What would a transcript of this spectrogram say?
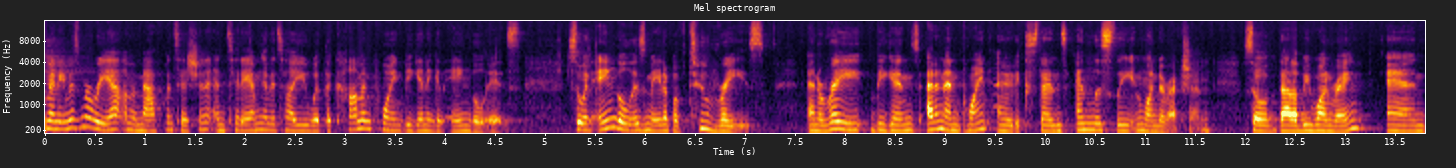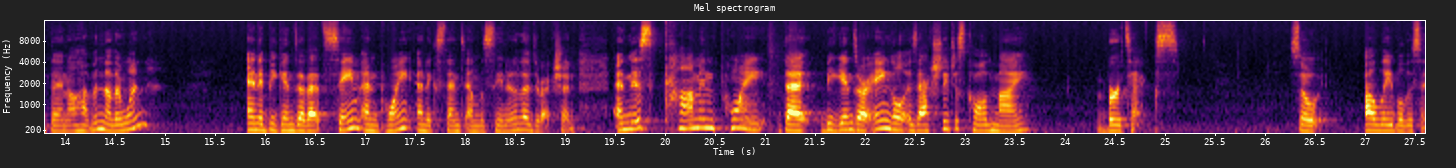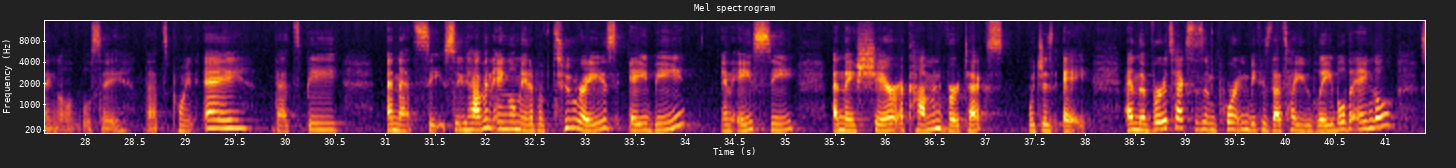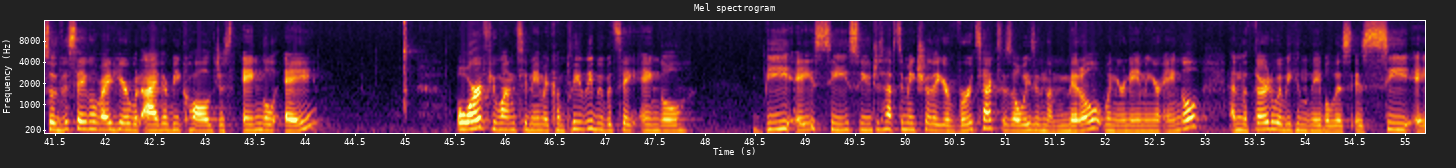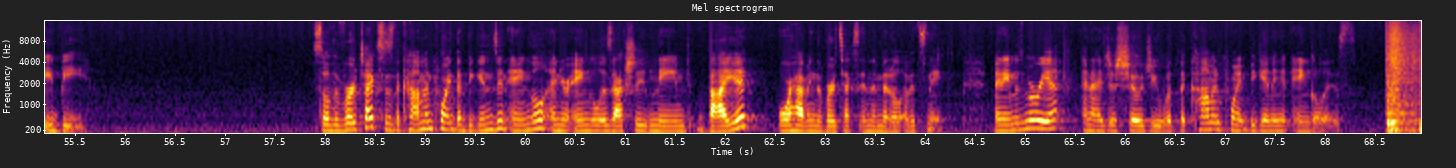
My name is Marija. I'm a mathematician, and today I'm going to tell you what the common point beginning an angle is. So an angle is made up of two rays. And a ray begins at an endpoint and it extends endlessly in one direction. So that'll be one ray, and then I'll have another one, and it begins at that same endpoint and extends endlessly in another direction. And this common point that begins our angle is actually just called my vertex. So I'll label this angle. We'll say that's point A, that's B, and that's C. So you have an angle made up of two rays, AB and AC, and they share a common vertex, which is A. And the vertex is important because that's how you label the angle. So this angle right here would either be called just angle A, or if you wanted to name it completely, we would say angle BAC. So you just have to make sure that your vertex is always in the middle when you're naming your angle. And the third way we can label this is CAB. So the vertex is the common point that begins an angle, and your angle is actually named by it or having the vertex in the middle of its name. My name is Marija, and I just showed you what the common point beginning an angle is.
